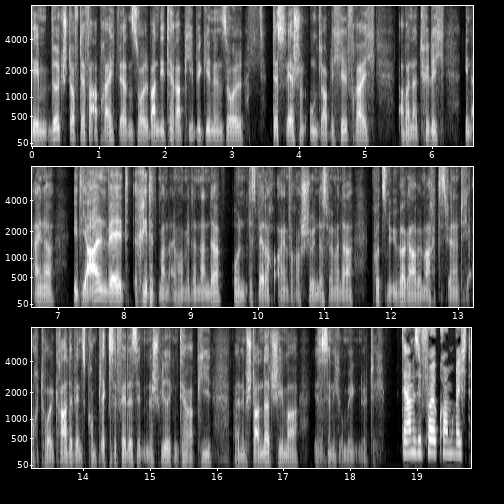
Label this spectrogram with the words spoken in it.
dem Wirkstoff, der verabreicht werden soll, wann die Therapie beginnen soll. Das wäre schon unglaublich hilfreich. Aber natürlich in einer idealen Welt redet man einfach miteinander. Und das wäre doch einfach auch schön, dass wenn man da kurz eine Übergabe macht, das wäre natürlich auch toll, gerade wenn es komplexe Fälle sind mit einer schwierigen Therapie. Bei einem Standardschema ist es ja nicht unbedingt nötig. Da haben Sie vollkommen recht.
